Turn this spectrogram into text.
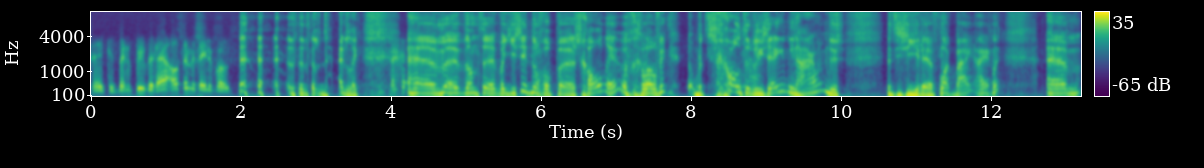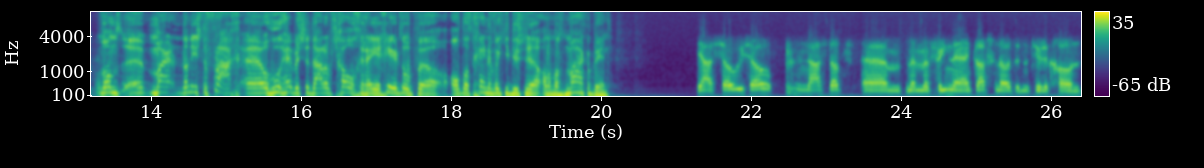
zeker. Ik ben een puber, hè? Altijd met telefoon. Duidelijk. Ehm, eh, want, eh, want je zit nog op eh, school, hè, geloof ik. Op het Schoten Lyceum in Haarlem. Dus dat is hier eh, vlakbij eigenlijk. Ehm, want, maar dan is de vraag, hoe hebben ze daar op school gereageerd op al datgene wat je dus allemaal aan het maken bent? Ja, sowieso. Naast dat ehm, met mijn vrienden en klasgenoten natuurlijk gewoon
